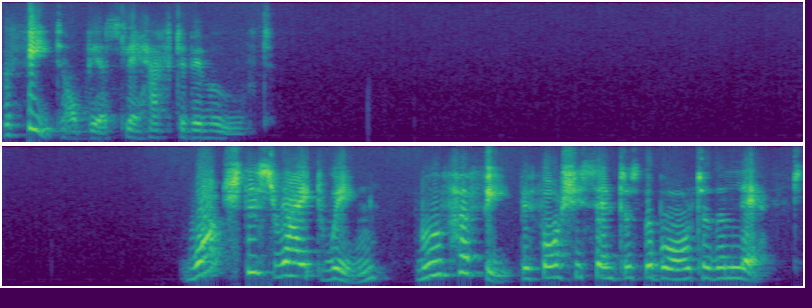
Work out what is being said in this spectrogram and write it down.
the feet obviously have to be moved. Watch this right wing move her feet before she centres the ball to the left.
